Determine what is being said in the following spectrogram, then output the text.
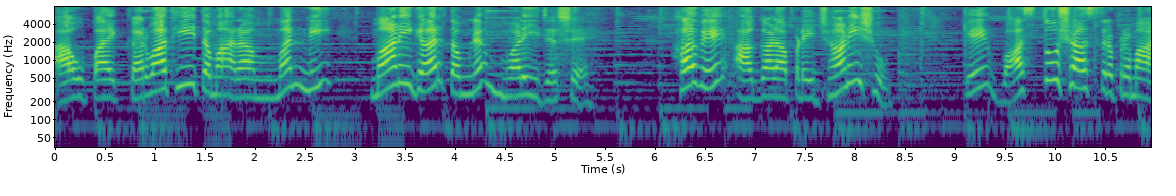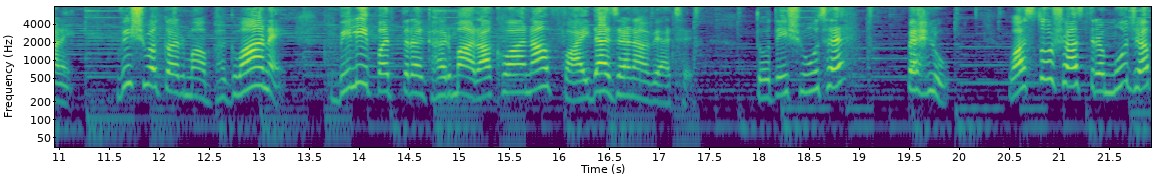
આ ઉપાય કરવાથી તમારા મનની માણીગર તમને મળી જશે. હવે આગળ આપણે જાણીશું કે વાસ્તુશાસ્ત્ર પ્રમાણે વિશ્વકર્મા ભગવાને બિલીપત્ર ઘરમાં રાખવાના ફાયદા જણાવ્યા છે. તો તે શું છે? પહેલું વાસ્તુશાસ્ત્ર મુજબ,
